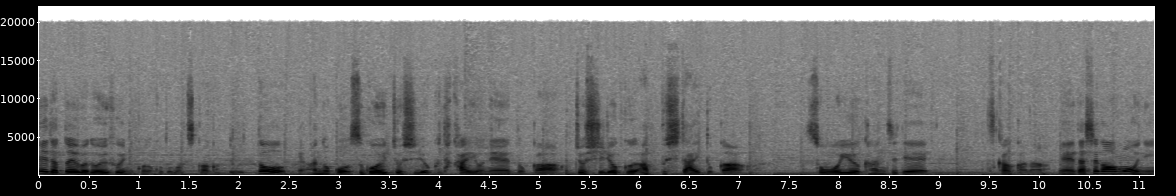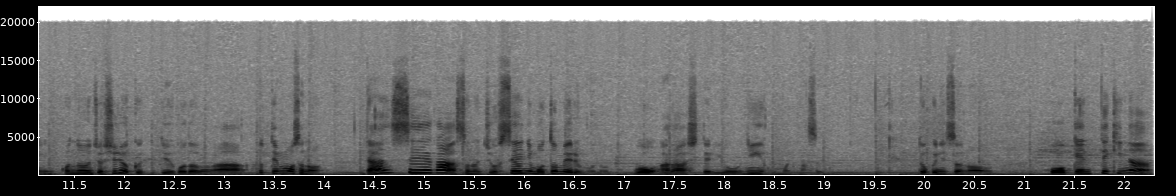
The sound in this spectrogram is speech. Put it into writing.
で例えばどういうふうにこの言葉を使うかというと「あの子すごい女子力高いよね」とか「女子力アップしたい」とかそういう感じで使うかな、えー、私が思うにこの女子力っていう言葉はとてもその男性がその女性に求めるものを表しているように思います。特にその封建的な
